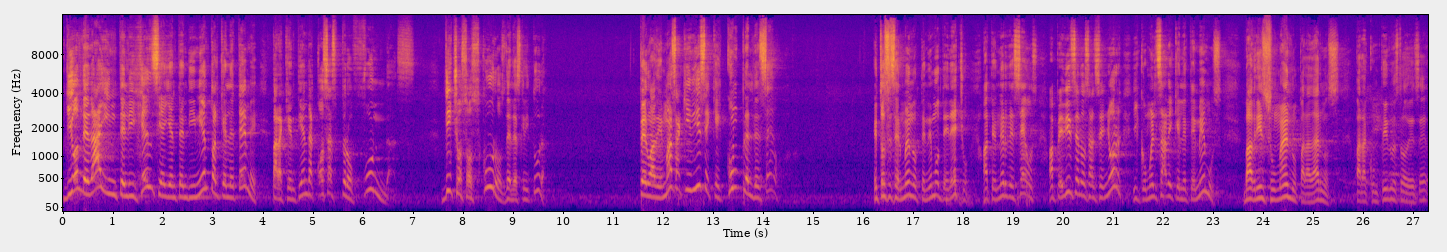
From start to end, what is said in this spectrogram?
Dios le da inteligencia y entendimiento al que le teme para que entienda cosas profundas, dichos oscuros de la escritura. Pero además aquí dice que cumple el deseo. Entonces, hermano, tenemos derecho a tener deseos, a pedírselos al Señor y como Él sabe que le tememos, va a abrir su mano para darnos, para cumplir nuestro deseo.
